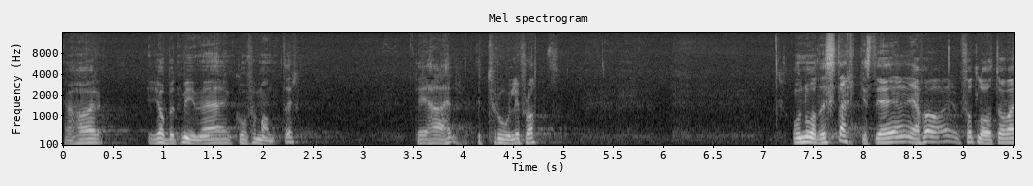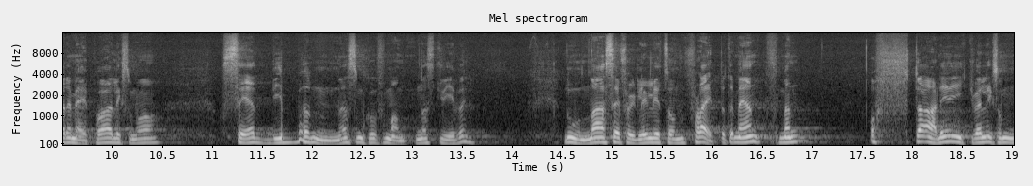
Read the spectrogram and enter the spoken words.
Jeg har jobbet mye med konfirmanter. Det er utrolig flott. Og noe av det sterkeste jeg har fått lov til å være med på, er liksom å se de bønnene som konfirmantene skriver. Noen er selvfølgelig litt sånn fleipete ment, men ofte er de likevel liksom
